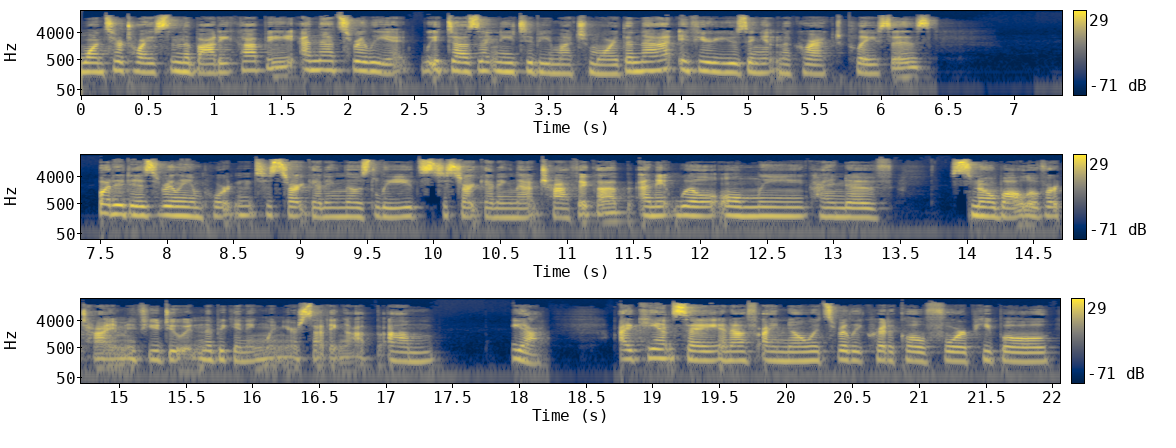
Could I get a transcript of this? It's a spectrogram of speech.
once or twice in the body copy, and that's really it. It doesn't need to be much more than that if you're using it in the correct places. But it is really important to start getting those leads, to start getting that traffic up, and it will only kind of snowball over time if you do it in the beginning when you're setting up. Um, yeah, I can't say enough. I know it's really critical for people,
